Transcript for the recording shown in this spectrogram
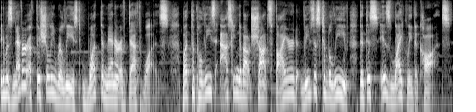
It was never officially released what the manner of death was, but the police asking about shots fired leaves us to believe that this is likely the cause.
